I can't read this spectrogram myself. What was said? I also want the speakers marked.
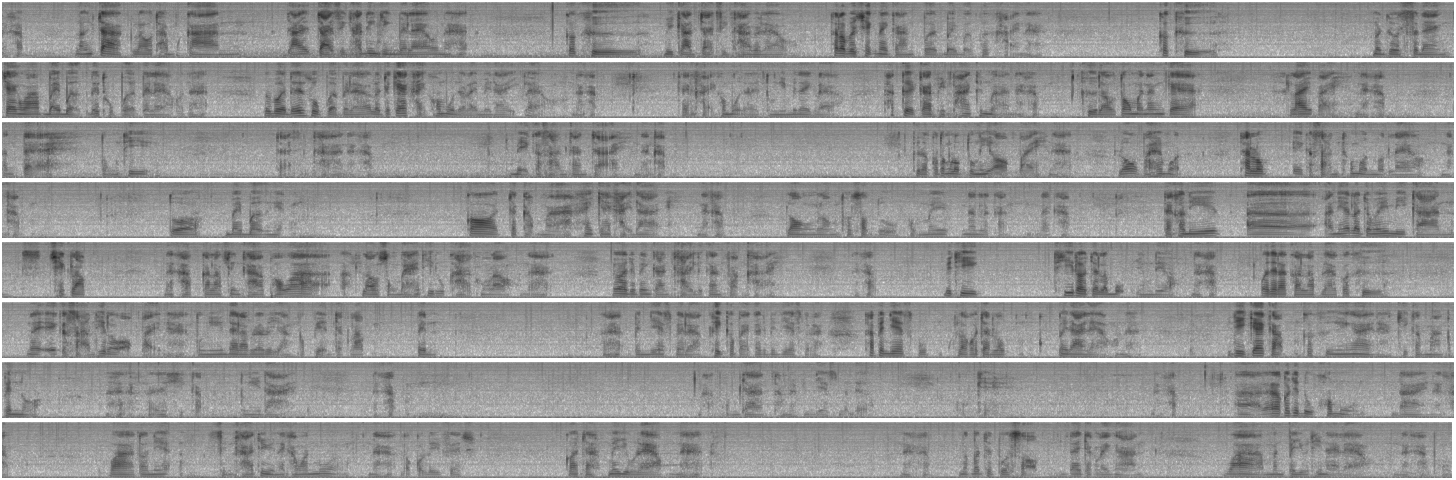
Speaker 1: นะครับ หลังจากเราทำการย้ายจ่ายสินค้าจริง ๆ ไปแล้วนะฮะก็คือมีการจ่ายสินค้าไปแล้ว ถ้าเราไปเช็คในการเปิดใบเบิกเพื่อขายนะฮะก็คือ มันจะแสดงแจ้งว่าใบเบิกได้ถูกเปิดไปแล้วนะฮะใบเบิกได้ถูกเปิดไปแล้ว เราจะแก้ไขข้อมูลอะไรไม่ได้อีกแล้วนะครับ แก้ไขข้อมูลอะไรตรงนี้ไม่ได้อีกแล้ว ถ้าเกิดการผิดพลาดขึ้นมานะครับ คือเราต้องมานั่งแก้ไล่ไปนะครับ ตั้งแต่ ตรงที่จ่ายสินค้านะครับมีเอกสารการจ่ายนะครับ คือเราก็ต้องลบตรงนี้ออกไปนะฮะลบออกไปให้หมด ถ้าลบเอกสารทั้งหมดหมดแล้วนะครับ ตัวใบเบิกเนี่ย ก็จะกลับมาให้แก้ไขได้นะครับ ลองลองทดสอบดูผมไม่นั่นละกันนะครับ แต่คราวนี้อันนี้เราจะไม่มีการเช็ครับ นะครับการรับสินค้าเพราะว่าเราส่งไปให้ที่ลูกค้าของเรานะฮะไม่ว่าจะเป็นการขายหรือการฝากขายนะครับ วิธีที่เราจะระบุอย่างเดียวนะครับ ว่าได้รับการรับแล้วก็คือในเอกสารที่เราออกไปนะฮะตรงนี้ได้รับแล้วหรือยังก็เปลี่ยนจากรับเป็นนะฮะเป็น yes ไปแล้ว คลิกเข้าไปก็จะเป็น yes ไปแล้ว ถ้าเป็น yes ปุ๊บเราก็จะลบไม่ได้แล้วนะวิธีแก้กลับก็คือง่ายๆนะคลิกกลับมาก็เป็น no นะฮะเราจะคลิกกลับ ตรงนี้ได้นะครับผมจะทำให้เป็น yes เหมือนเดิม โอเค นะครับอ่าแล้วเราก็จะดูข้อมูลได้นะครับ ว่าตอนนี้สินค้าจะอยู่ในคำว่าม่วงนะฮะเรากด refresh ก็จะไม่อยู่แล้วนะฮะนะครับแล้วก็จะตรวจสอบได้จากรายงานว่ามันไปอยู่ที่ไหนแล้วนะครับผม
